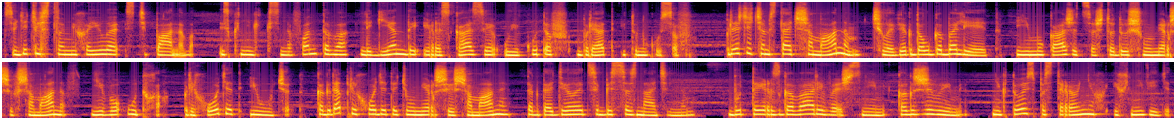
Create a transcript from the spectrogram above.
Свидетельство Михаила Степанова из книги Ксенофонтова «Легенды и рассказы у якутов, брят и тунгусов». Прежде чем стать шаманом, человек долго болеет, и ему кажется, что души умерших шаманов, его утха, приходят и учат. Когда приходят эти умершие шаманы, тогда делается бессознательным, будто и разговариваешь с ними, как с живыми. Никто из посторонних их не видит.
